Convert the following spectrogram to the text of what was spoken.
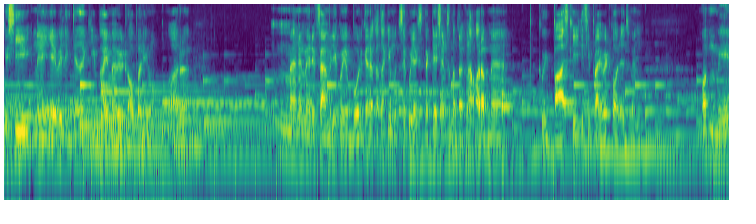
किसी ने ये भी लिख दिया था कि भाई मैं भी ड्रॉपर ही हूँ। मैंने मेरी फैमिली को ये बोल के रखा था कि मुझसे कोई एक्सपेक्टेशंस मत रखना और अब मैं कोई पास की किसी प्राइवेट कॉलेज में हूँ। और मे,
